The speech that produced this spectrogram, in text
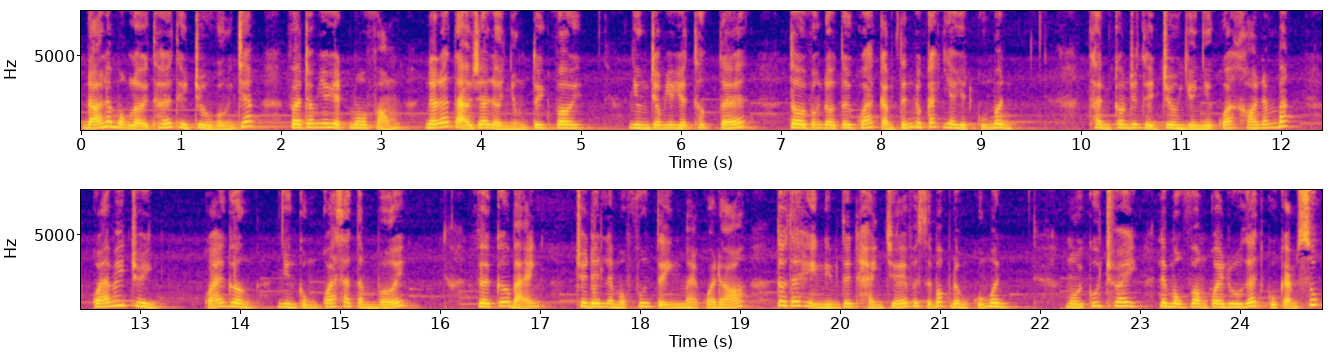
Đó là một lợi thế thị trường vững chắc và trong giao dịch mô phỏng, nó đã tạo ra lợi nhuận tuyệt vời. Nhưng trong giao dịch thực tế, tôi vẫn đầu tư quá cảm tính vào các giao dịch của mình Thành công trên thị trường dường như quá khó nắm bắt, quá bí truyền, quá gần nhưng cũng quá xa tầm với. Về cơ bản, trading là một phương tiện mà qua đó tôi thể hiện niềm tin hạn chế và sự bốc đồng của mình. Mỗi cú trade là một vòng quay roulette của cảm xúc.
